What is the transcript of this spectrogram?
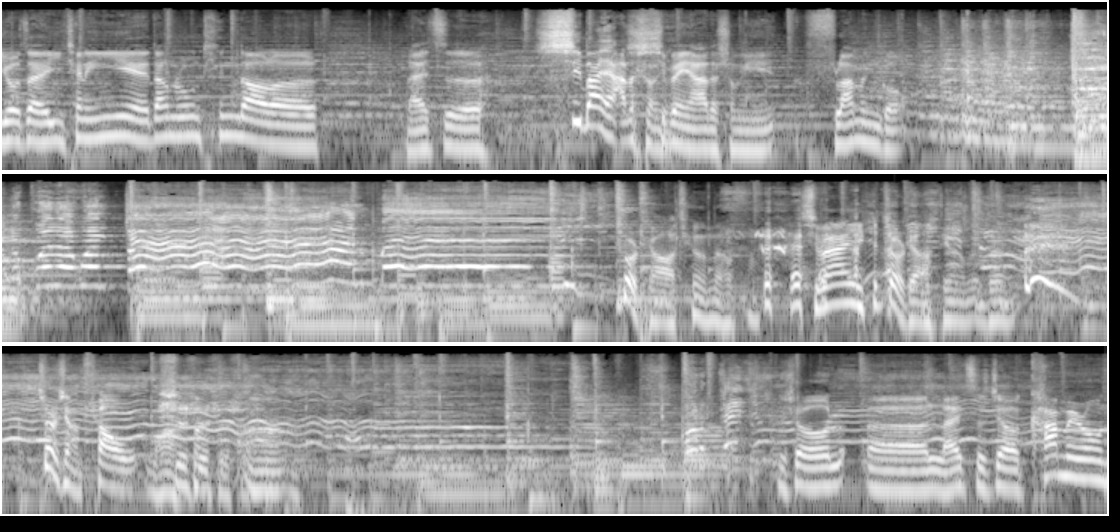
们又在《一千零一夜》当中听到了来自西班牙的声音，西班牙的声音。Aguantarme. 就是挺好听的，西班牙音就是挺好听的，真的，就是想跳舞嘛。是是是是，嗯。这首呃来自叫 Cameron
